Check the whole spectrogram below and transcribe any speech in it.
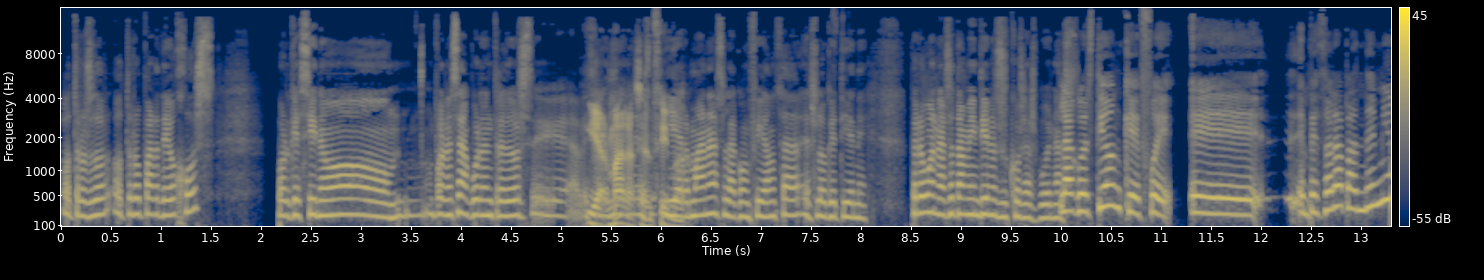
otros dos, otro par de ojos, porque si no, mm, ponerse de acuerdo entre dos. eh, a veces hermanas es- encima. Y hermanas, la confianza es lo que tiene. Pero bueno, eso también tiene sus cosas buenas. La cuestión que fue, eh, empezó la pandemia,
